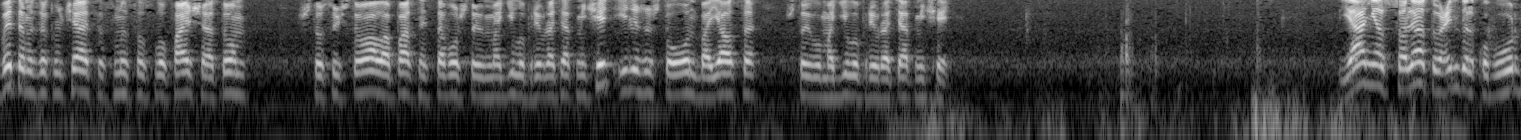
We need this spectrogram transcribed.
В этом и заключается смысл слов Айши о том, что существовала опасность того, что его могилу превратят в мечеть, или же что он боялся, что его могилу превратят в мечеть. Не саляту индаль кубур,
